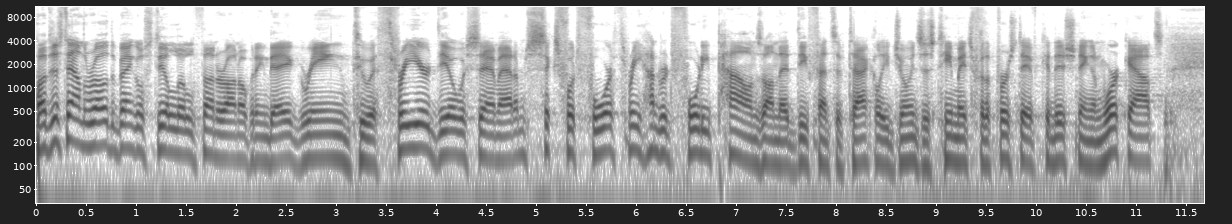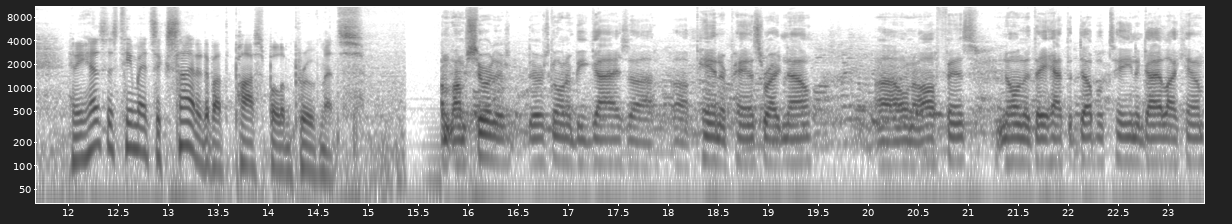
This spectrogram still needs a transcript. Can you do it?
Well, just down the road, the Bengals steal a little thunder on opening day, agreeing to a three-year deal with Sam Adams, six foot four, 340 pounds on that defensive tackle. He joins his teammates for the first day of conditioning and workouts and he has his teammates excited about the possible improvements. I'm, I'm sure there's, there's, going to be guys uh, uh, peeing their pants right now uh, on the offense, knowing that they have to double team a guy like him.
